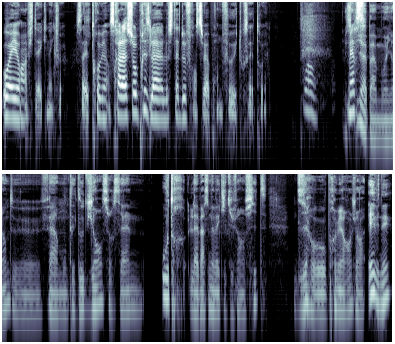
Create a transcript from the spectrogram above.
Ouais, il y aura un feat avec Necfeu. Ça va être trop bien. Ce sera la surprise, là, le Stade de France, il va prendre feu et tout, ça va être trop bien. Est-ce Merci. qu'il n'y a pas moyen de faire monter d'autres gens sur scène, outre la personne avec qui tu fais un feat, dire au premier rang, genre, eh, venez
